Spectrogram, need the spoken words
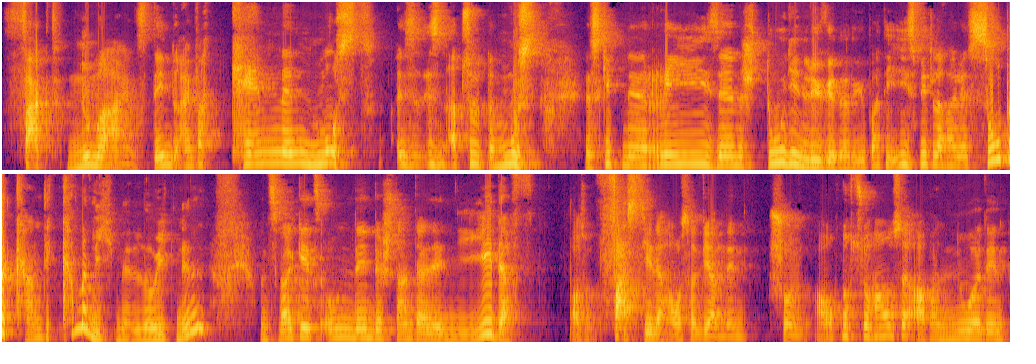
Fakt Nummer eins, den du einfach kennen musst. Es ist ein absoluter Muss. Es gibt eine riesen Studienlüge darüber, die ist mittlerweile so bekannt, die kann man nicht mehr leugnen. Und zwar geht es um den Bestandteil, den jeder, also fast jeder Haushalt, wir haben den schon auch noch zu Hause, aber nur den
